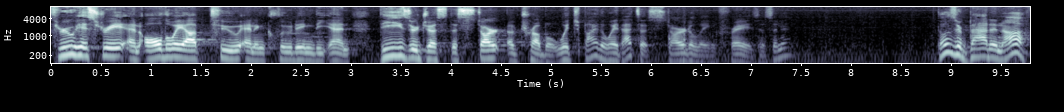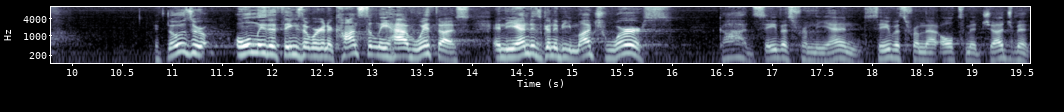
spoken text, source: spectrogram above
through history and all the way up to and including the end. These are just the start of trouble, which, by the way, that's a startling phrase, isn't it? Those are bad enough. If those are only the things that we're going to constantly have with us, and the end is going to be much worse, God, save us from the end. Save us from that ultimate judgment.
